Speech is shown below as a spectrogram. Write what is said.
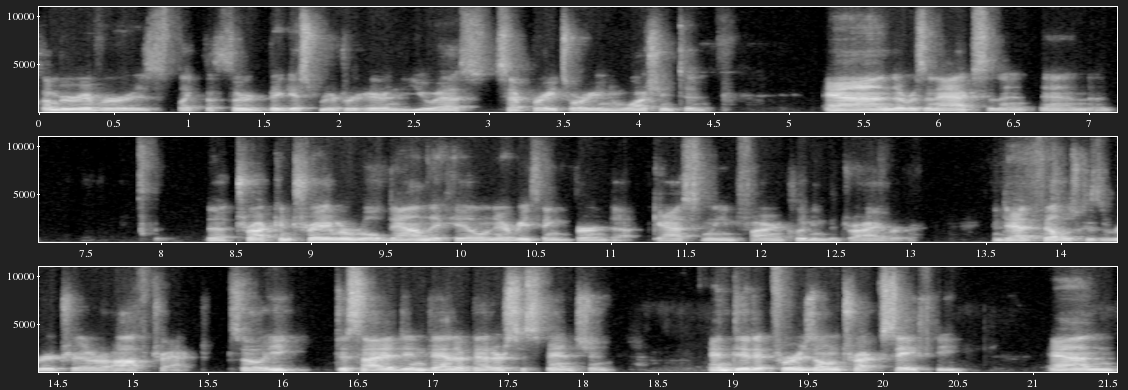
Columbia River is like the third biggest river here in the US, separates Oregon and Washington. And there was an accident and the truck and trailer rolled down the hill and everything burned up, gasoline, fire, including the driver. And dad fell because the rear trailer off tracked. So he decided to invent a better suspension and did it for his own truck safety. And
